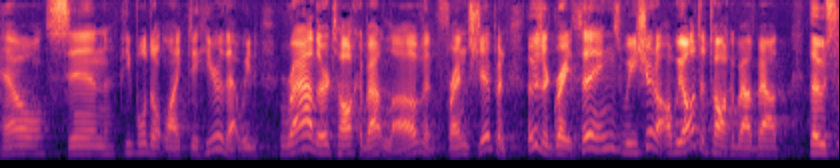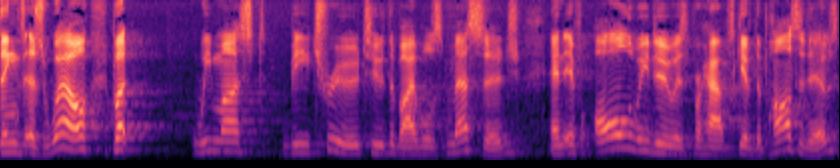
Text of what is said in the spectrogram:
hell, sin. People don't like to hear that. We'd rather talk about love and friendship, and those are great things. We should we ought to talk about, about those things as well, but we must be true to the Bible's message. And if all we do is perhaps give the positives,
